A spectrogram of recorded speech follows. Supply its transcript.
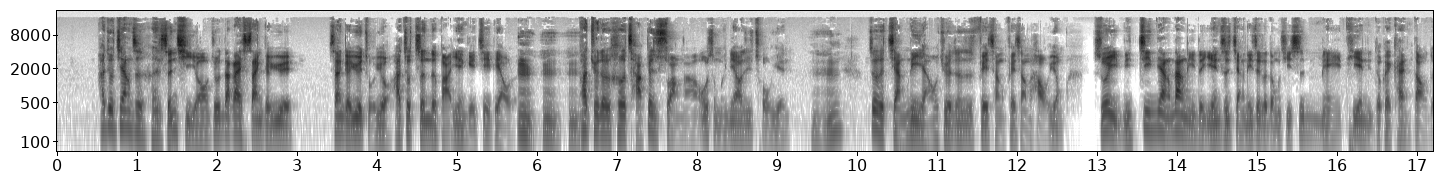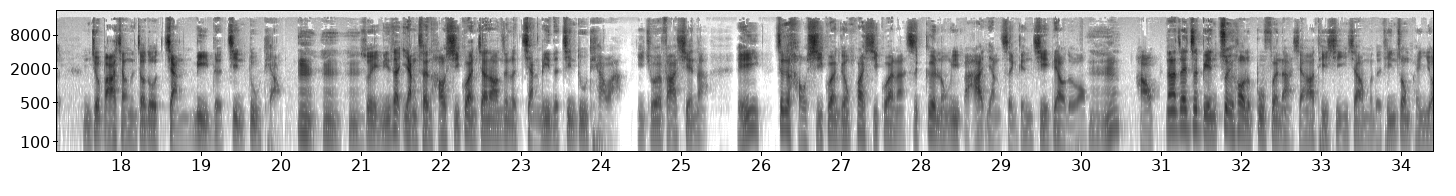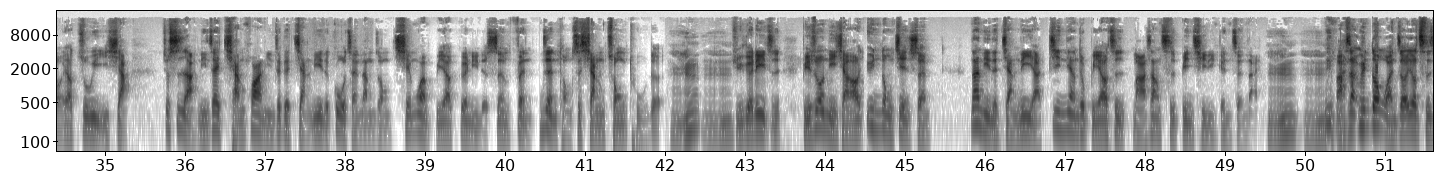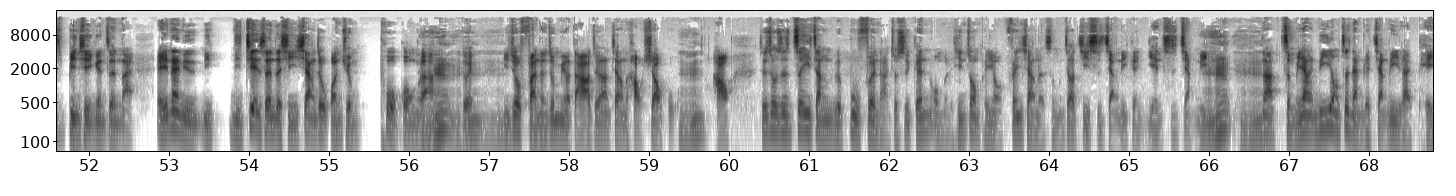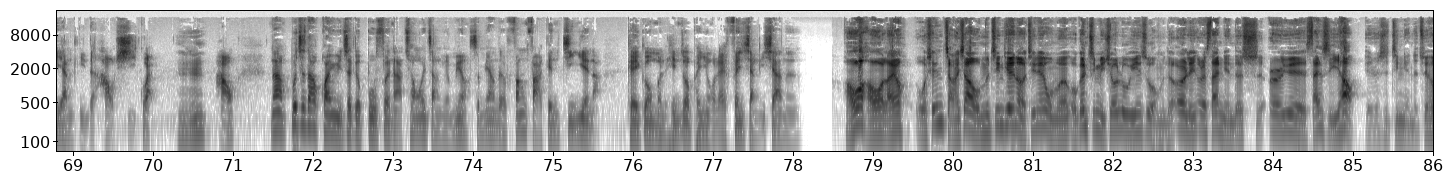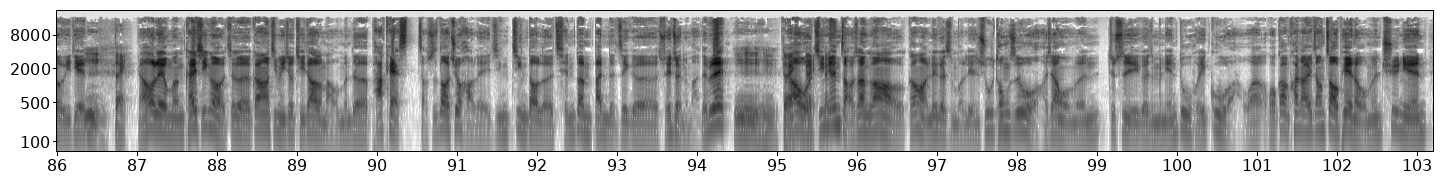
他就这样子很神奇哦，就大概三个月，三个月左右，他就真的把烟给戒掉了，嗯嗯嗯，他觉得喝茶更爽啊，为什么一定要去抽烟？嗯哼，这个奖励啊，我觉得真是非常非常的好用，所以你尽量让你的延迟奖励这个东西是每天你都可以看到的。你就把它想成叫做奖励的进度条，嗯嗯嗯，所以你在养成好习惯加上这个奖励的进度条啊，你就会发现呐、啊，诶，这个好习惯跟坏习惯啊是更容易把它养成跟戒掉的哦。嗯，好，那在这边最后的部分呢、啊，想要提醒一下我们的听众朋友要注意一下，就是啊，你在强化你这个奖励的过程当中，千万不要跟你的身份认同是相冲突的。嗯哼嗯哼，举个例子，比如说你想要运动健身。那你的奖励啊，尽量就不要是马上吃冰淇淋跟珍奶。嗯嗯，你马上运动完之后又吃冰淇淋跟珍奶，诶，那你你你健身的形象就完全破功了、啊。嗯，对，你就反而就没有达到这样这样的好效果。嗯，好，这就是这一章的部分啊，就是跟我们的听众朋友分享了什么叫即时奖励跟延迟奖励。嗯嗯，那怎么样利用这两个奖励来培养你的好习惯？嗯，好，那不知道关于这个部分啊，创会长有没有什么样的方法跟经验啊？可以跟我们的听众朋友来分享一下呢？好啊，好啊，来哦！我先讲一下，我们今天呢，今天我们我跟吉米修录音是我们的二零二三年的十二月三十一号，也就是今年的最后一天。嗯，对。然后嘞，我们很开心哦，这个刚刚吉米修提到了嘛，我们的 Podcast 早知道就好了，已经进到了前段班的这个水准了嘛，对不对？嗯嗯，对。然后我今天早上刚好刚好那个什么，脸书通知我，好像我们就是一个什么年度回顾啊，我我刚好看到一张照片了，我们去年。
